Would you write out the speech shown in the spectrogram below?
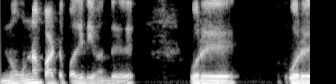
இன்னும் உன்னப்பாட்டு பகுதி வந்து ஒரு ஒரு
